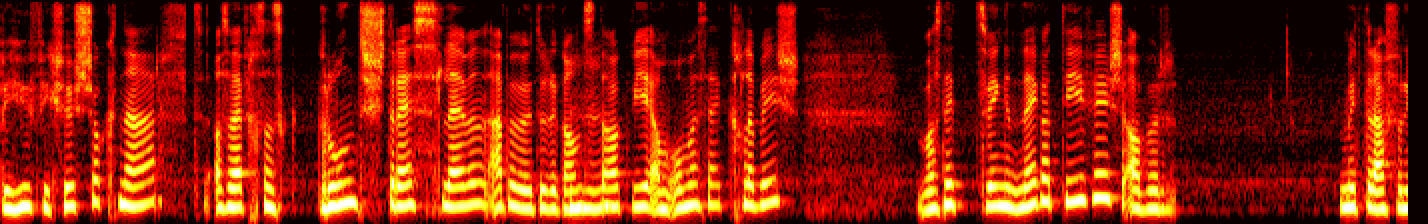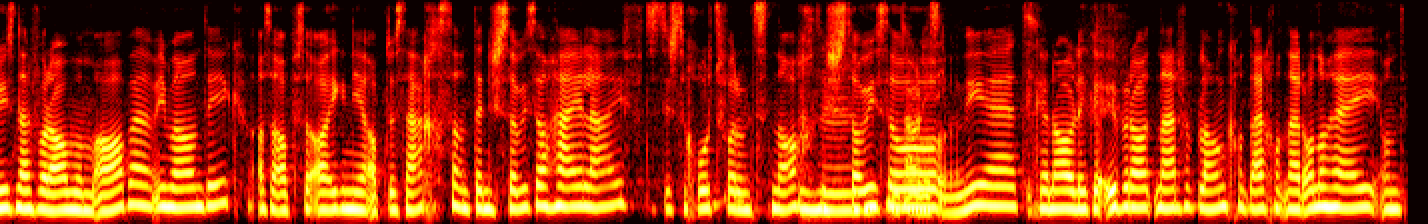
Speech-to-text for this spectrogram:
bin häufig schon, schon genervt. Also einfach so ein Grundstresslevel, eben, weil du den ganzen mhm. Tag wie am Umsäckeln bist. Was nicht zwingend negativ ist, aber wir treffen uns dann vor allem am Abend, mein Mann und ich, also ab, so irgendwie ab der 6 und dann ist sowieso Highlife, das ist so kurz vor der Nacht, mhm. das ist sowieso... Und alle sind müde. Genau, liegen überall die Nerven blank und er kommt dann auch noch heim. Und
